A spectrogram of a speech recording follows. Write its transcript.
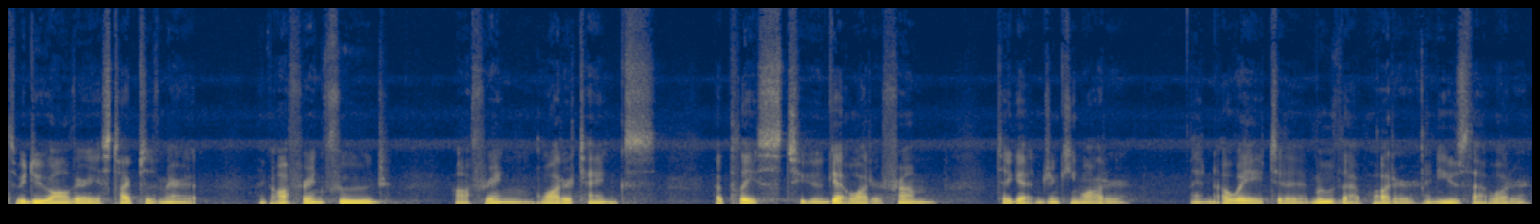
So we do all various types of merit, like offering food, offering water tanks, a place to get water from, to get drinking water, and a way to move that water and use that water.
